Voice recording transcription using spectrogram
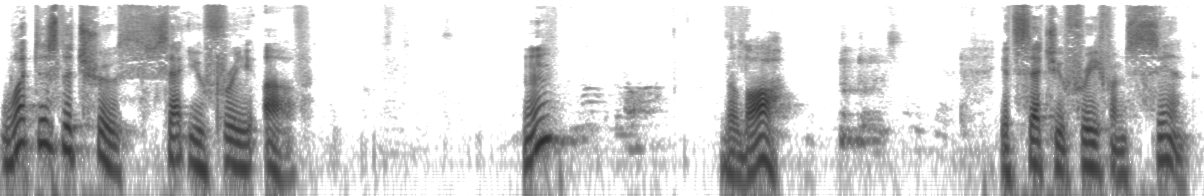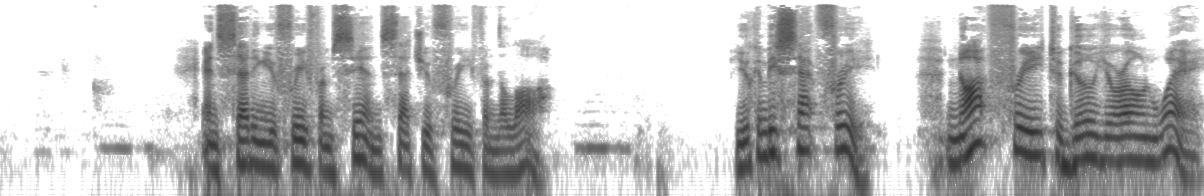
What does the truth set you free of? Hmm? The law. It sets you free from sin. And setting you free from sin sets you free from the law. You can be set free. Not free to go your own way,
